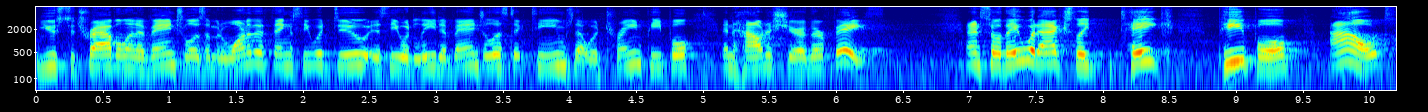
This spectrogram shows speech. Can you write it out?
used to travel in evangelism, and one of the things he would do is he would lead evangelistic teams that would train people in how to share their faith. And so they would actually take people out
